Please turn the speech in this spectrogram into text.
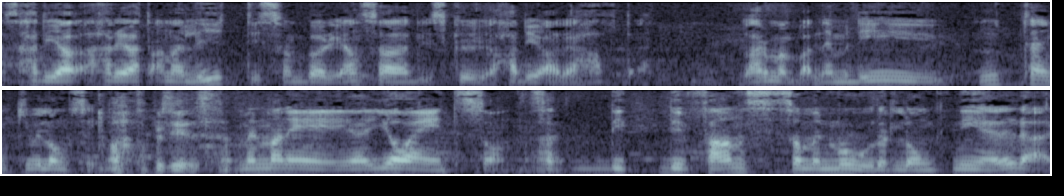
så hade, jag, hade jag varit analytisk från början så hade, skulle, hade jag aldrig haft det. Då hade man bara, nej men det är ju, nu tänker vi långsiktigt. Ja, precis. Men man är, jag, är inte sån. Så att det, det fanns som en morot långt nere där.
